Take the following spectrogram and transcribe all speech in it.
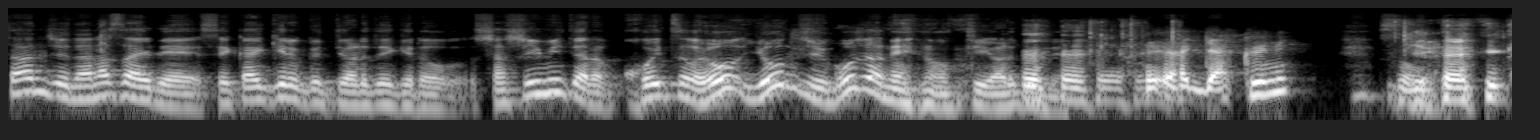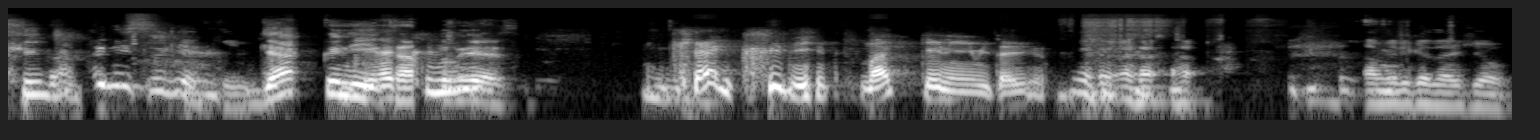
37歳で世界記録って言われてるけど、写真見たらこいつがよ45じゃねえのって言われてるんだよ。いや、逆に？そう。逆に、逆にすげえ。逆に監督です。逆に、マッケニーみたいな。アメリカ代表。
